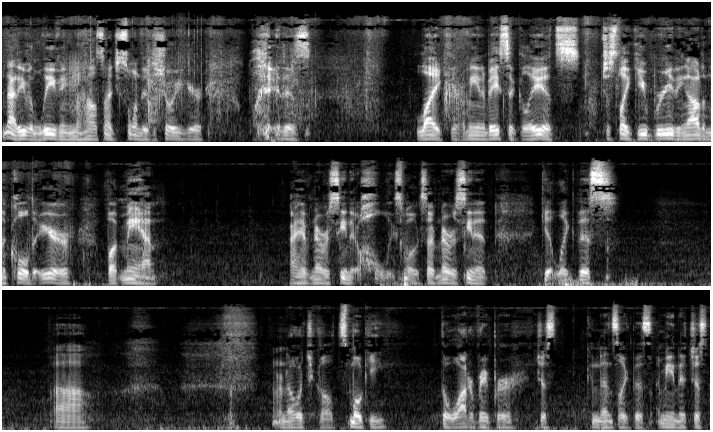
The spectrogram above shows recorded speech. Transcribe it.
not even leaving the house. I just wanted to show you here what it is like. I mean, basically, it's just like you breathing out in the cold air, but man, I have never seen it. Holy smokes, I've never seen it get like this. Uh, I don't know what you call it, smoky. The water vapor just condensed like this. I mean, it just,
